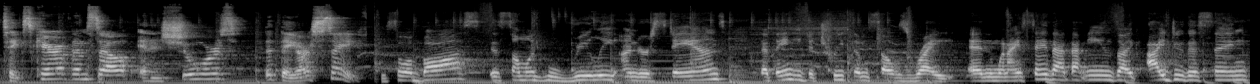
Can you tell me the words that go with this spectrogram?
takes care of themselves and ensures that they are safe. So, a boss is someone who really understands that they need to treat themselves right. And when I say that, that means like I do this thing,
